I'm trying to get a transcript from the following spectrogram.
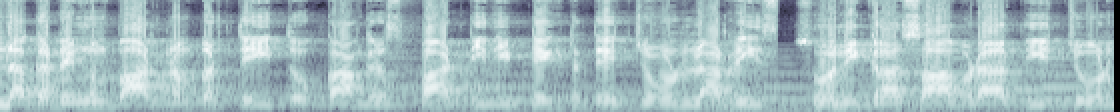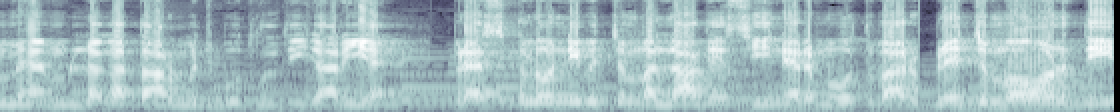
ਨਗਰ ਨਿਗਮ ਵਾਰਡ ਨੰਬਰ 23 ਤੋਂ ਕਾਂਗਰਸ ਪਾਰਟੀ ਦੀ ਟਿਕਟ ਤੇ ਚੋਣ ਲੜ ਰਹੀ ਸੋਨਿਕਾ ਸਾਵੜਾ ਦੀ ਚੋਣ ਮੁਹਿੰਮ ਲਗਾਤਾਰ ਮਜ਼ਬੂਤ ਹੁੰਦੀ ਜਾ ਰਹੀ ਹੈ। ਪ੍ਰੈਸ ਕਲੋਨੀ ਵਿੱਚ ਮੱਲਾ ਦੇ ਸੀਨੀਅਰ ਮੋਤਬਾਰ ਬ੍ਰਿਜ ਮੋਹਨ ਦੀ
